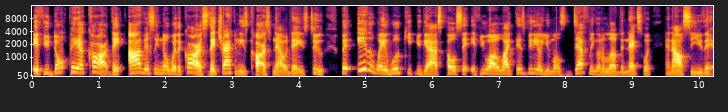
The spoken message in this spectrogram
If you don't pay a car, they obviously know where the car is. They tracking these cars nowadays too. But either way, we'll keep you guys posted. If you all like this video, you're most definitely going to love the next one, and I'll see you there.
